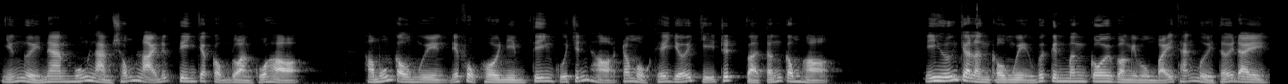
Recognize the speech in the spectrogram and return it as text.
những người nam muốn làm sống lại đức tin cho cộng đoàn của họ. Họ muốn cầu nguyện để phục hồi niềm tin của chính họ trong một thế giới chỉ trích và tấn công họ. Ý hướng cho lần cầu nguyện với Kinh Mân Côi vào ngày 7 tháng 10 tới đây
